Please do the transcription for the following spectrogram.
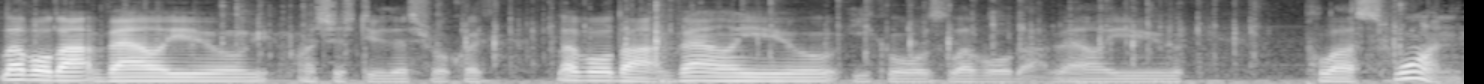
level dot value. Let's just do this real quick. Level dot value equals level dot value plus one.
